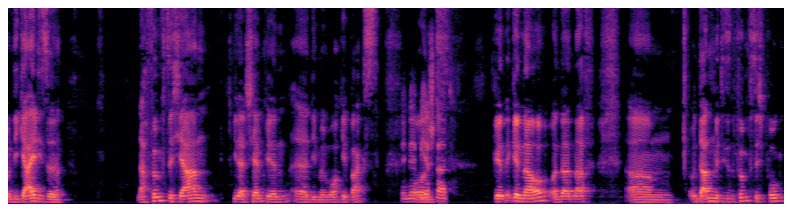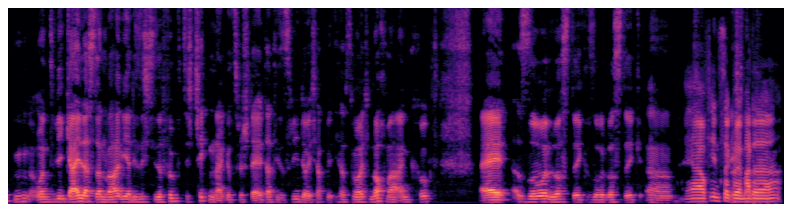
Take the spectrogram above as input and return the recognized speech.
Und wie geil diese nach 50 Jahren wieder Champion, äh, die Milwaukee Bucks. In der Bierstadt. Ge genau, und dann nach ähm, und dann mit diesen 50 Punkten und wie geil das dann war, wie er die, sich diese 50 Chicken Nuggets bestellt hat, dieses Video. Ich habe ich es mir heute nochmal angeguckt. Ey, so lustig, so lustig. Ähm, ja, auf Instagram hat er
